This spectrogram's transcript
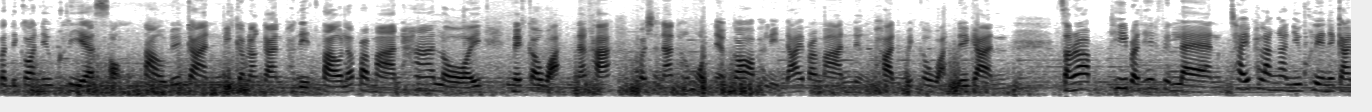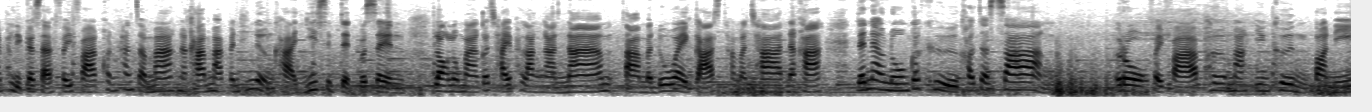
ปฏิกรณ์นิวเคลียร์ 2 เตาด้วยกัน มีกำลังการผลิตเตาละประมาณ 500 เมกะวัตต์นะคะ เพราะฉะนั้นทั้งหมดเนี่ยก็ผลิตได้ประมาณ 1,000 เมกะวัตต์ด้วยกัน สำหรับที่ประเทศฟินแลนด์ ใช้พลังงานนิวเคลียร์ในการผลิตกระแสไฟฟ้าค่อนข้างจะมากนะคะ มาเป็นที่1ค่ะ 27%รองลงมาก็ใช้พลังงานน้ำตามมาด้วยก๊าซธรรมชาตินะคะ และแนวโน้มก็คือเขาจะสร้างโรงไฟฟ้าเพิ่มมากยิ่งขึ้น ตอนนี้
